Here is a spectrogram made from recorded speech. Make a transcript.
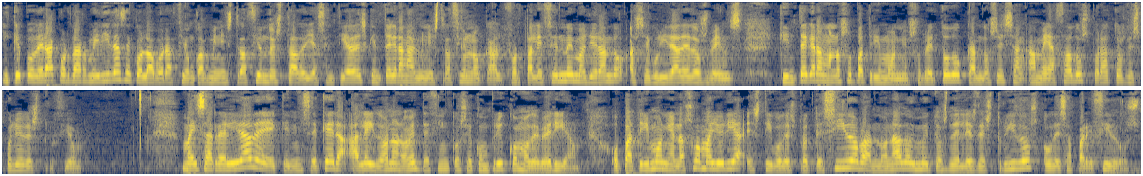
e que poderá acordar medidas de colaboración coa Administración do Estado e as entidades que integran a Administración local, fortalecendo e mellorando a seguridade dos bens que integran o noso patrimonio, sobre todo cando sexan ameazados por actos de espolio e destrucción. Mais a realidade é que nin sequera a lei do ano 95 se cumpriu como debería. O patrimonio na súa maioría estivo desprotexido, abandonado e moitos deles destruídos ou desaparecidos.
